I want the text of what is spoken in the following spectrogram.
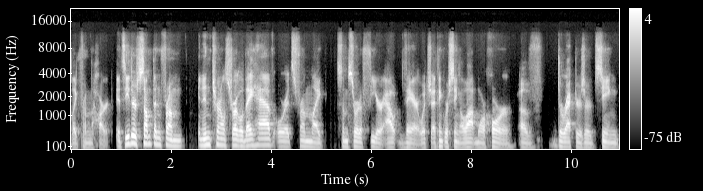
like from the heart it's either something from an internal struggle they have or it's from like some sort of fear out there which i think we're seeing a lot more horror of directors are seeing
